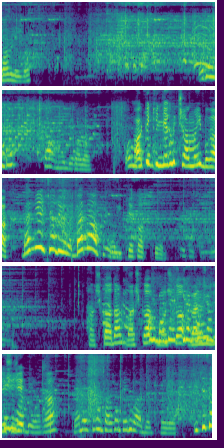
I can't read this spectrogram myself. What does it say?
Barley var. O da öldü. Tamam öldü. Tamam. Oğlum Artık baksana. killerimi çalmayı bırak. Ben niye çalıyorum? Ben ne yapıyorum? Oy tek attım. Başka adam, başka, Oğlum bende başka benle tavşan peni yüzleşecek. Ha? Ben de eskiden tavşan peni vardı. Evet. İstesem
